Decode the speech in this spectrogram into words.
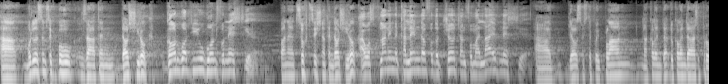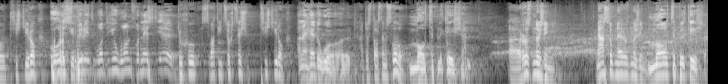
A modlil jsem se k Bohu za ten další rok. God, what do you want for next year? Pane, co chceš na ten další rok? I was planning the calendar for the church and for my life next year. A dělal jsem si takový plán na kalendá, do kalendáře pro příští rok. Holy pro. Spirit, what do you want for next year? Duchu svatý, co chceš příští rok? And I heard a word A dostal jsem slovo. multiplication. A rozmnožení. Násobné rozmnožení. Multiplication.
